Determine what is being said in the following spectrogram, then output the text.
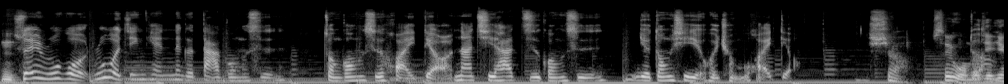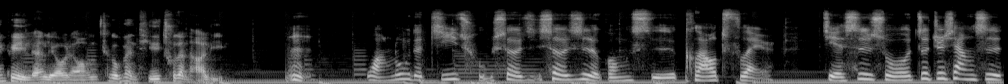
嗯，所以如果如果今天那个大公司总公司坏掉，那其他子公司也东西也会全部坏掉。是啊，所以我们今天可以来聊聊这个问题出在哪里。嗯，网络的基础设置设置的公司 Cloudflare 解释说，这就像是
